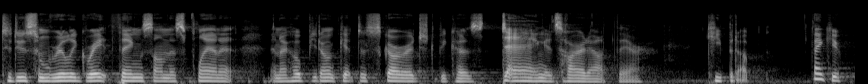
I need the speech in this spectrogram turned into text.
to do some really great things on this planet. And I hope you don't get discouraged because, dang, it's hard out there. Keep it up. Thank you.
